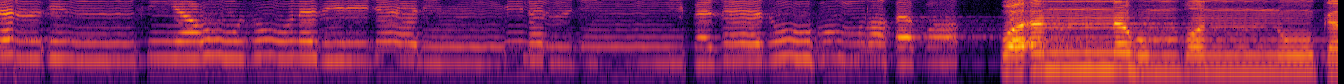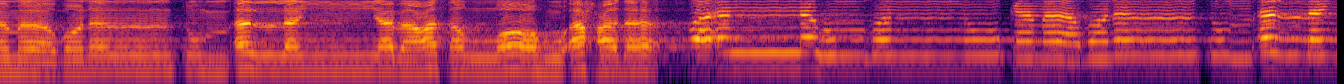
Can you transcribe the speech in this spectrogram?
الإنس يعوذون برجال من الجن فزادوهم رهقا. وأنهم ظنوا كما ظننتم أن لن يبعث الله أحدا. وأنهم ظنوا كما ظننتم أن لن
